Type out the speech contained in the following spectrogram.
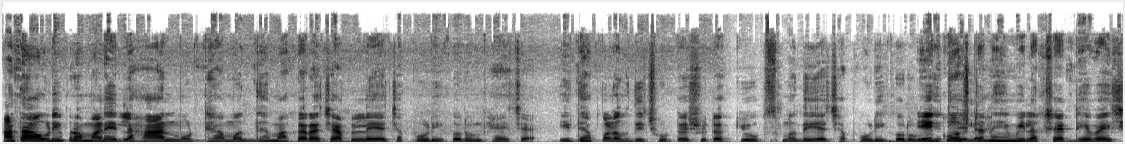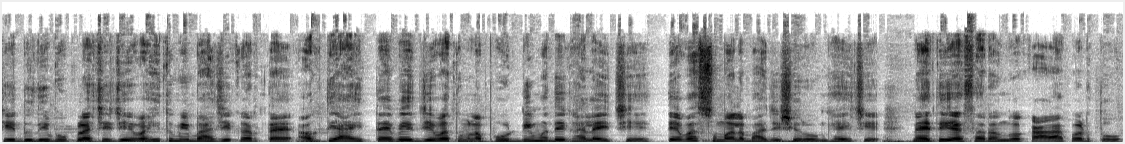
आता आवडीप्रमाणे लहान मोठ्या मध्यम आकाराच्या आपल्याला याच्या फोडी करून घ्यायच्या इथे आपण अगदी छोट्या छोट्या क्यूब्समध्ये याच्या फोडी करून एक गोष्ट नेहमी लक्षात ठेवायची दुधी भोपळ्याची जेव्हाही तुम्ही भाजी करताय अगदी आयत्या वेळेस जेव्हा तुम्हाला फोडणीमध्ये घालायची तेव्हाच तुम्हाला भाजी शिरवून घ्यायची. नाहीतर याचा रंग काळा पडतो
